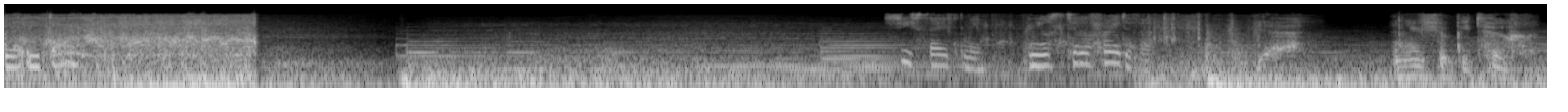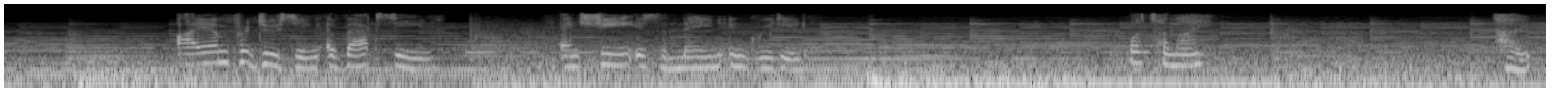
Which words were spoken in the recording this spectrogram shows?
let you go. She saved me, and you're still afraid of her. Yeah. And you should be too. I am producing a vaccine, and she is the main ingredient. What am I? Hope.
